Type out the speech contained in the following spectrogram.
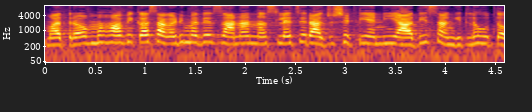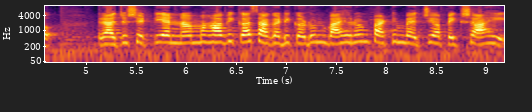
मात्र महाविकास आघाडीमध्ये जाणार नसल्याचे राजू शेट्टी यांनी याआधी सांगितलं होतं. राजू शेट्टी यांना महाविकास आघाडीकडून बाहेरून पाठिंब्याची अपेक्षा आहे.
